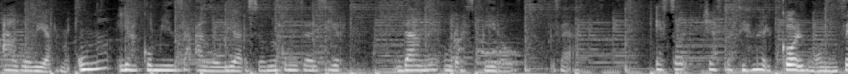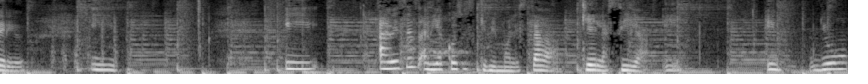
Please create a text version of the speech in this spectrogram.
a agobiarme. Uno ya comienza a agobiarse, uno comienza a decir, dame un respiro. O sea, esto ya está siendo el colmo, en serio. Y y a veces había cosas que me molestaba, que él hacía. Y, yo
